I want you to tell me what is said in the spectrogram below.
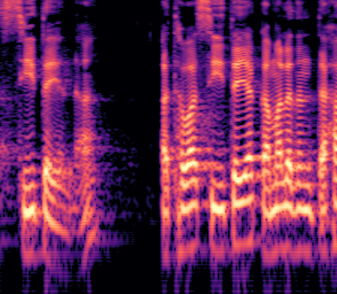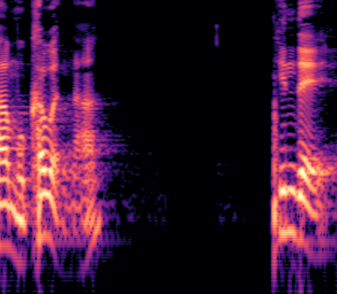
ಸೀತೆಯನ್ನ ಅಥವಾ ಸೀತೆಯ ಕಮಲದಂತಹ ಮುಖವನ್ನು ಹಿಂದೆ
